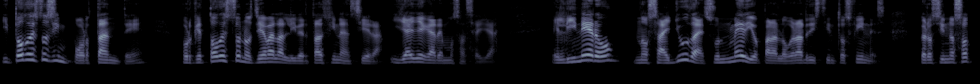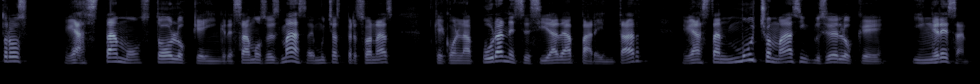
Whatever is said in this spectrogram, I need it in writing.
Y todo esto es importante porque todo esto nos lleva a la libertad financiera y ya llegaremos hacia allá. El dinero nos ayuda, es un medio para lograr distintos fines, pero si nosotros gastamos todo lo que ingresamos. Es más, hay muchas personas que con la pura necesidad de aparentar gastan mucho más inclusive de lo que ingresan.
